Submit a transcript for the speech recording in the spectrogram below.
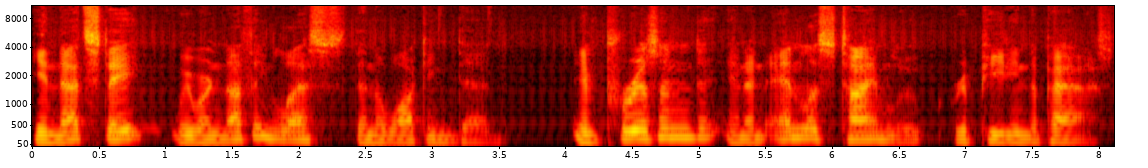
In that state, we were nothing less than the walking dead, imprisoned in an endless time loop, repeating the past.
